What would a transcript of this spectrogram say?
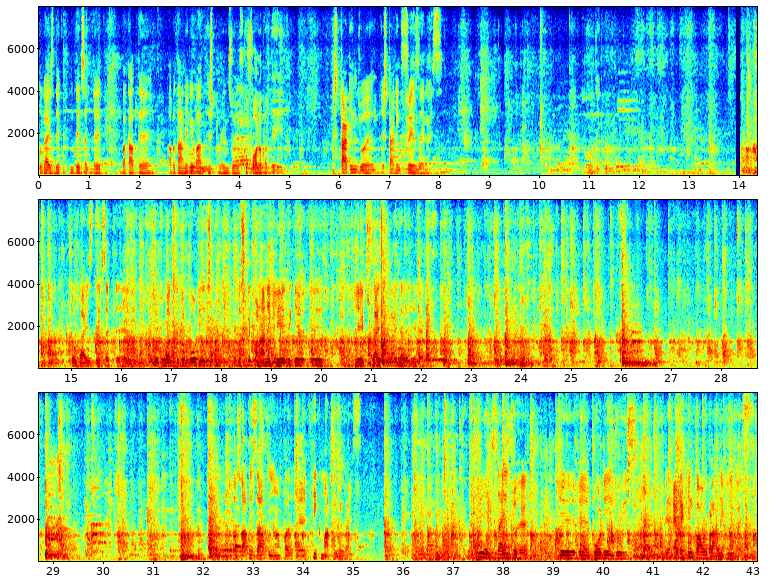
तो गाइस देख देख सकते हैं, बताते हैं, अब बताने के बाद स्टूडेंट्स जो है उसको फॉलो करते हैं। स्टार्टिंग जो है स्टार्टिंग फ़ेज़ है गाइस वो देखो तो गाइस देख सकते हैं फुटवर्क देखिए बॉडी स्पीड बढ़ाने के लिए देखिए, ये एक्सरसाइज कराई जा रही है गाइस और साथ ही साथ यहाँ पर किक मारते हुए गाइस तो पूरी एक्सरसाइज जो है ये बॉडी जो इस अटैकिंग पावर बढ़ाने के लिए गाइस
